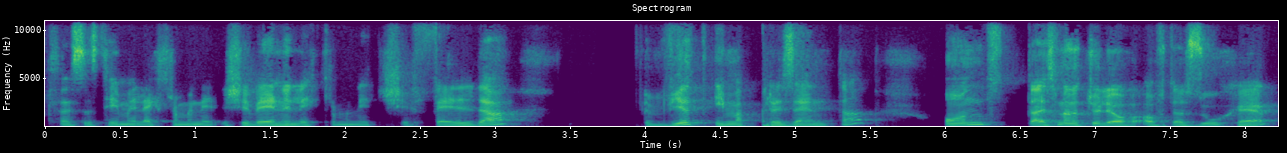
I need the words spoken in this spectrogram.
Das heißt, das Thema elektromagnetische Wellen, elektromagnetische Felder wird immer präsenter und da ist man natürlich auch auf der Suche,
